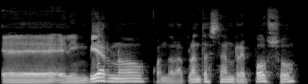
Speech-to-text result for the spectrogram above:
eh, el invierno, cuando la planta está en reposo,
